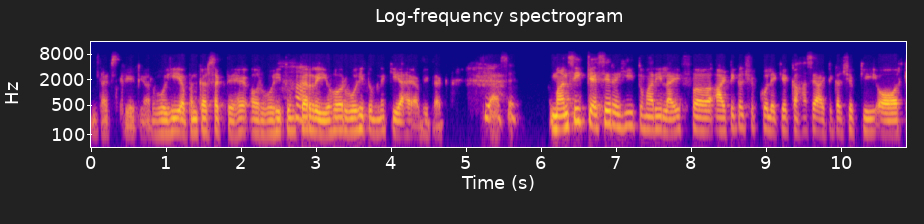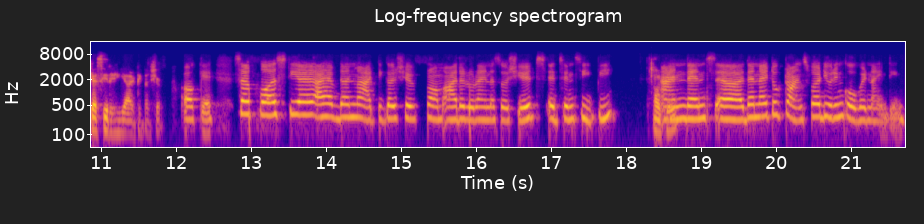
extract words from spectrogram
दैट्स ग्रेट यार वही अपन कर सकते हैं और वही तुम हाँ. कर रही हो और वही तुमने किया है अभी तक। किया सर। मानसी कैसे रही तुम्हारी लाइफ आर्टिकलशिप को लेके? कहाँ से आर्टिकलशिप की और कैसी रही articleship okay sir first year I have done my articleship from R Arora and associates it's in CP and then then I took transfer during Covid 19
